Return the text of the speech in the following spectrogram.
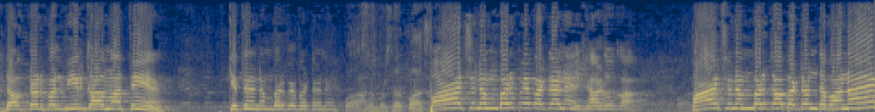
डॉक्टर बलबीर काम आते हैं। कितने नंबर पे बटन है पाँच नंबर सर पाँच पांच नंबर पे बटन है झाड़ू का पांच नंबर का बटन दबाना है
